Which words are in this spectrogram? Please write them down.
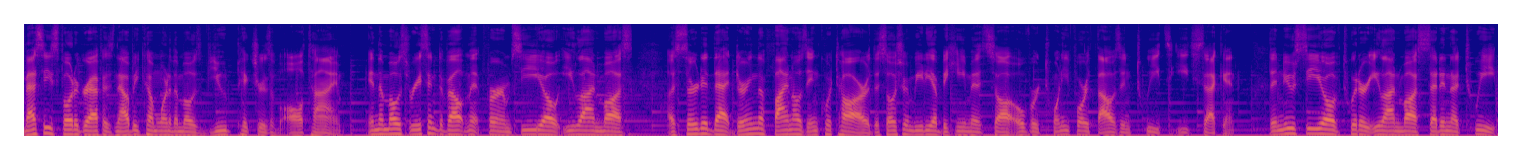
Messi's photograph has now become one of the most viewed pictures of all time. In the most recent development firm, CEO Elon Musk asserted that during the finals in Qatar, the social media behemoth saw over 24,000 tweets each second. The new CEO of Twitter, Elon Musk, said in a tweet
